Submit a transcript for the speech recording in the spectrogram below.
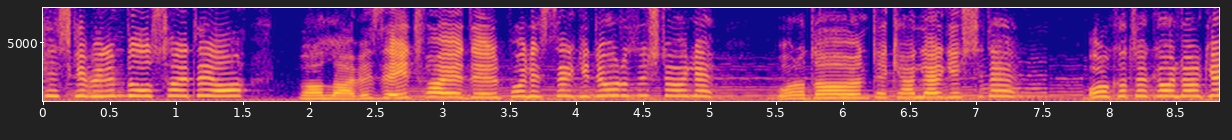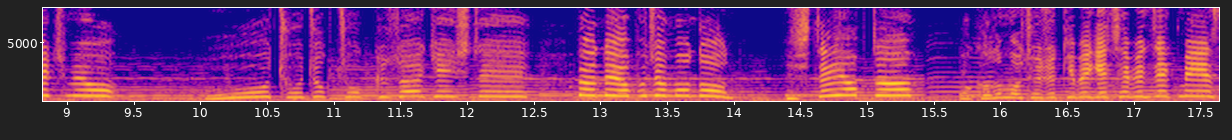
Keşke benim de olsaydı ya. Vallahi biz de itfaiyedir, polisler gidiyoruz işte öyle. Bu arada ön tekerler geçti de arka tekerler geçmiyor. Oo çocuk çok güzel geçti. Ben de yapacağım ondan. İşte yaptım. Bakalım o çocuk gibi geçebilecek miyiz?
